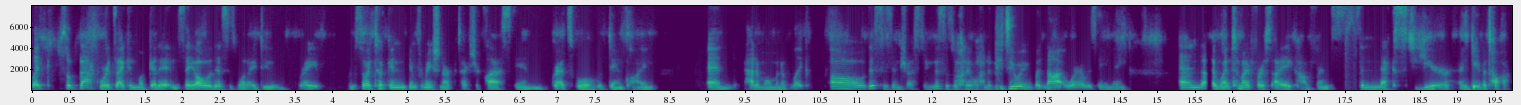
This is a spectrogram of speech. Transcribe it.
Like, so backwards, I can look at it and say, oh, this is what I do, right? So I took an information architecture class in grad school with Dan Klein and had a moment of like, oh, this is interesting. This is what I want to be doing, but not where I was aiming. And I went to my first IA conference the next year and gave a talk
